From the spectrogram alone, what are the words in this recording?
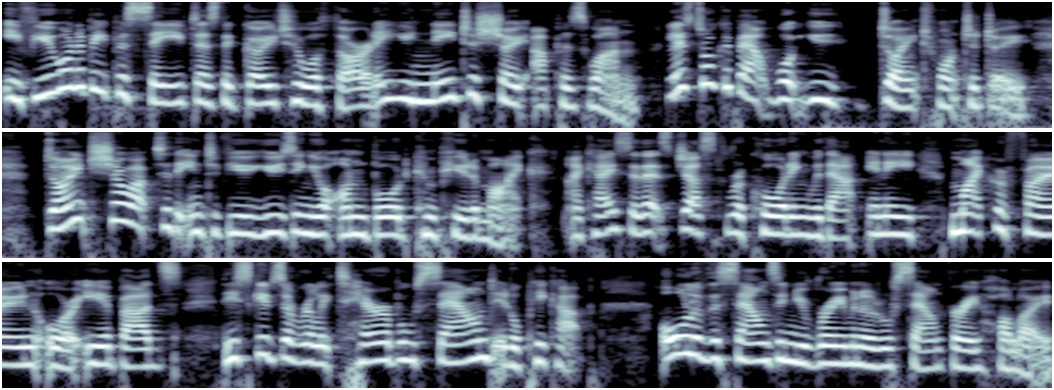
If you want to be perceived as the go to authority, you need to show up as one. Let's talk about what you don't want to do. Don't show up to the interview using your onboard computer mic. Okay, so that's just recording without any microphone or earbuds. This gives a really terrible sound. It'll pick up all of the sounds in your room and it'll sound very hollow.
